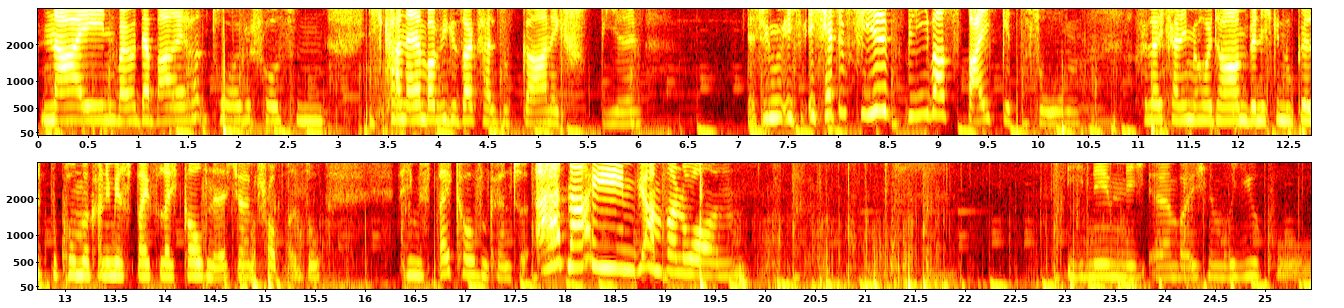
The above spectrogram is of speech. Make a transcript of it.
Nein, bei der Barry hat ein Tor geschossen. Ich kann Amber, wie gesagt, halt so gar nicht spielen. Deswegen, ich, ich hätte viel lieber Spike gezogen. Vielleicht kann ich mir heute Abend, wenn ich genug Geld bekomme, kann ich mir Spike vielleicht kaufen. Er ist ja im Shop, also. Wenn ich mir Spike kaufen könnte. Ah, nein! Wir haben verloren. Ich nehme nicht Amber, ich nehme Ryuko.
